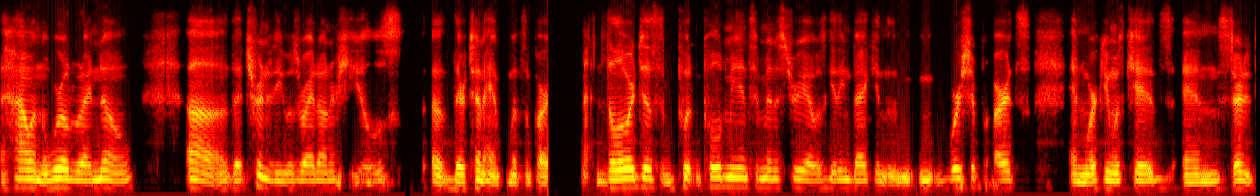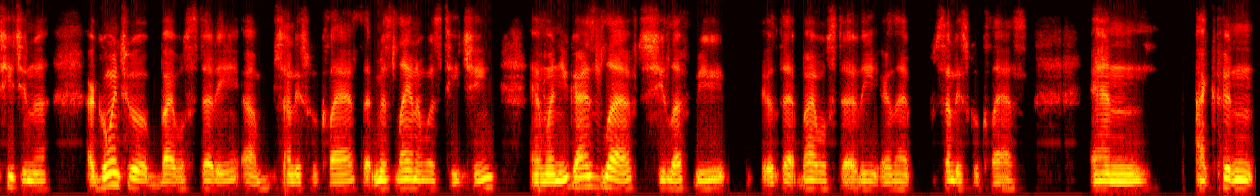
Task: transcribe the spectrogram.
How in the world would I know uh, that Trinity was right on her heels? Uh, they're 10 and a half months apart. The Lord just put pulled me into ministry. I was getting back into worship arts and working with kids, and started teaching a or going to a Bible study um, Sunday school class that Miss Lana was teaching. And when you guys left, she left me with that Bible study or that Sunday school class, and I couldn't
